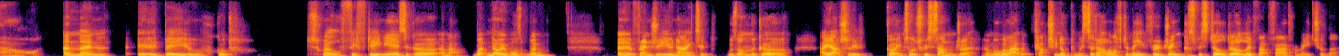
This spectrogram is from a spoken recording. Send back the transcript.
Wow. And then it'd be, oh, good 12, 15 years ago. I'm at, well, no, it wasn't. When uh, Friends Reunited was on the go, I actually got in touch with Sandra and we were like catching up and we said, oh, we'll have to meet for a drink because we still don't live that far from each other.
